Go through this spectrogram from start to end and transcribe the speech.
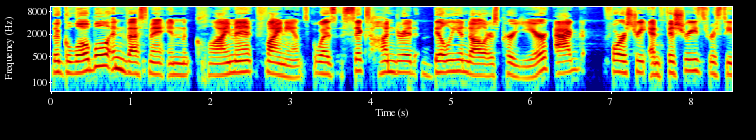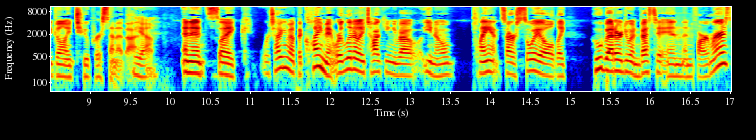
the global investment in climate finance was $600 billion per year. Ag, forestry, and fisheries received only 2% of that. Yeah. And it's like, we're talking about the climate. We're literally talking about, you know, plants, our soil, like who better to invest it in than farmers?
